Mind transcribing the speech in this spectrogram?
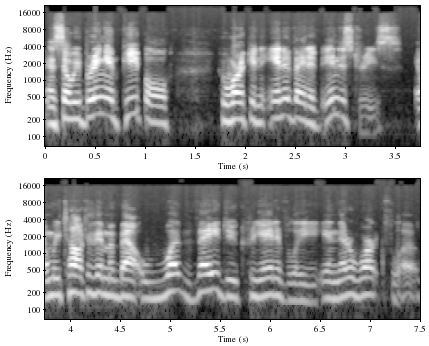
And so we bring in people who work in innovative industries and we talk to them about what they do creatively in their workflow.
